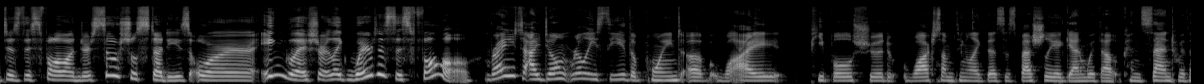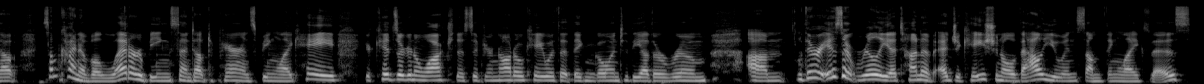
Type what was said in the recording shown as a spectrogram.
does this fall under social studies or English or like where does this fall? Right. I don't really see the point of why people should watch something like this, especially again without consent, without some kind of a letter being sent out to parents being like, hey, your kids are going to watch this. If you're not okay with it, they can go into the other room. Um, there isn't really a ton of educational value in something like this.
